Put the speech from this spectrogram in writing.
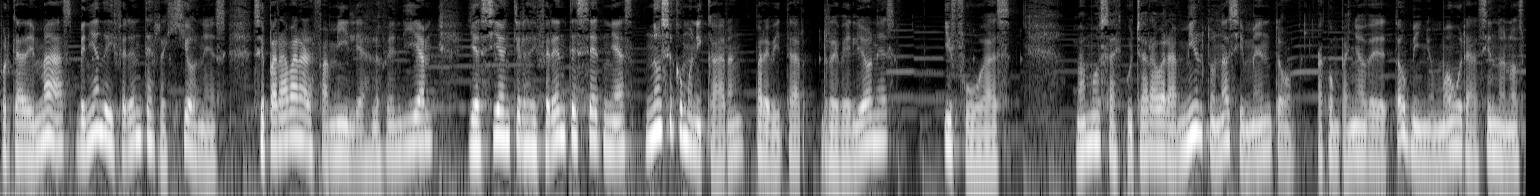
porque además venían de diferentes regiones, separaban a las familias, los vendían y hacían que las diferentes etnias no se comunicaran para evitar rebeliones y fugas. Vamos a escuchar ahora Milton Nascimento, acompañado de Taubinho Moura, haciéndonos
